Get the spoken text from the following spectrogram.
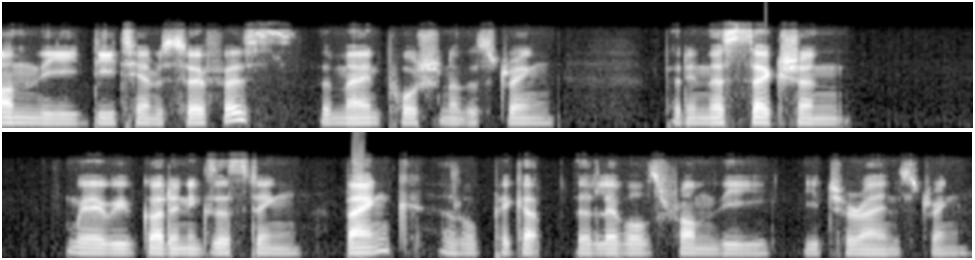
on the DTM surface, the main portion of the string. But in this section, where we've got an existing bank, it'll pick up the levels from the, the terrain string.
